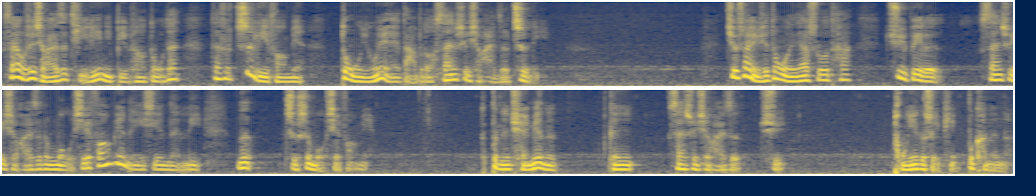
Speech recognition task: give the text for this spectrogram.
三五岁小孩子体力你比不上动物，但但是智力方面，动物永远也达不到三岁小孩子的智力。就算有些动物，人家说它具备了三岁小孩子的某些方面的一些能力，那只是某些方面，不能全面的跟三岁小孩子去同一个水平，不可能的。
